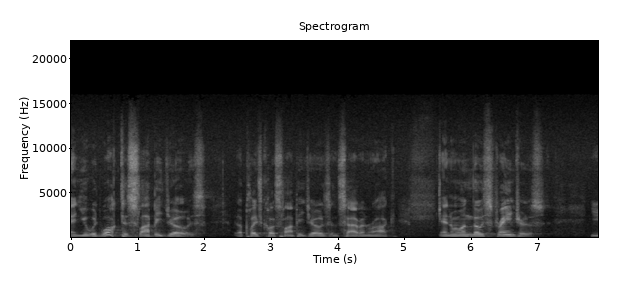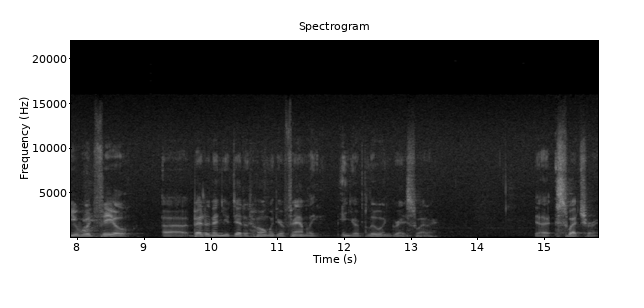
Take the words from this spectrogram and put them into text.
and you would walk to Sloppy Joe's, a place called Sloppy Joe's in Savin Rock, and among those strangers, you would feel uh, better than you did at home with your family in your blue and gray sweater, uh, sweatshirt.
